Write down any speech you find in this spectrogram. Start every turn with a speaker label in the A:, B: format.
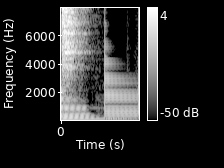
A: Música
